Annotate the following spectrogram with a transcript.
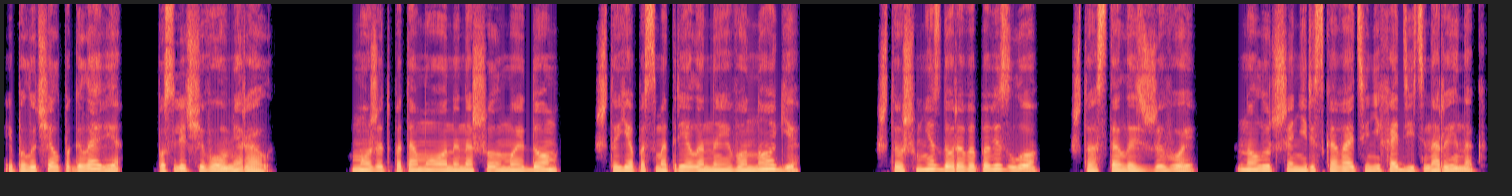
и получал по голове, после чего умирал. Может, потому он и нашел мой дом, что я посмотрела на его ноги? Что ж, мне здорово повезло, что осталась живой, но лучше не рисковать и не ходить на рынок.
